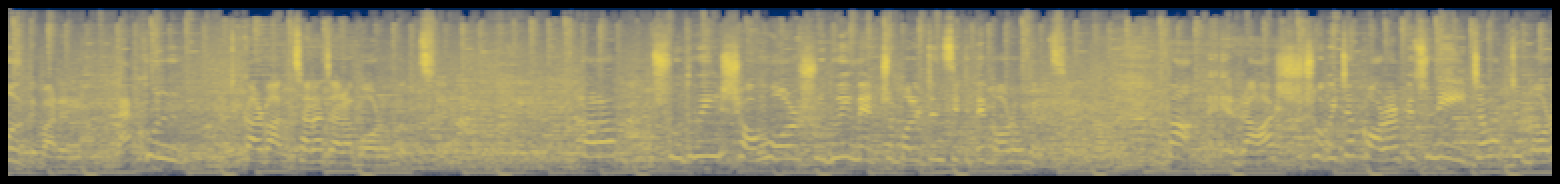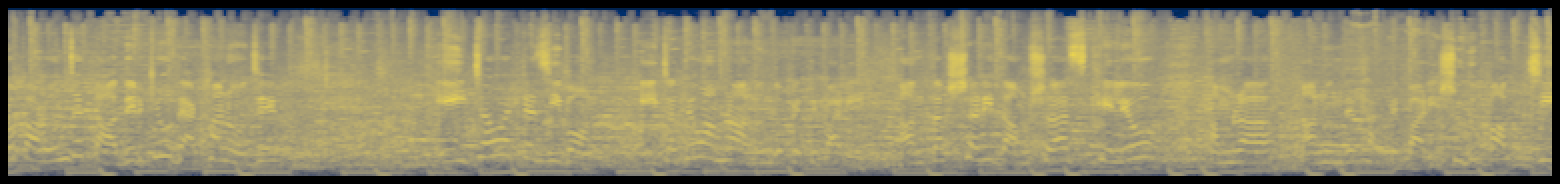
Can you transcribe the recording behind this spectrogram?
বলতে পারে না। এখনকার বাচ্চারা যারা বড় হচ্ছে? তারা শুধুই শহর, শুধুই মেট্রোপলিটন সিটিতে বড় হয়েছে তা রাস ছবিটা করার পেছনে এইটাও একটা বড় কারণ যে তাদেরকেও দেখানো যে এইটাও একটা জীবন, এইটাতেও আমরা আনন্দ পেতে পারি। আন্তাক্ষরী, দামসরাজ খেলেও আমরা আনন্দে থাকতে পারি। শুধু পাবজি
